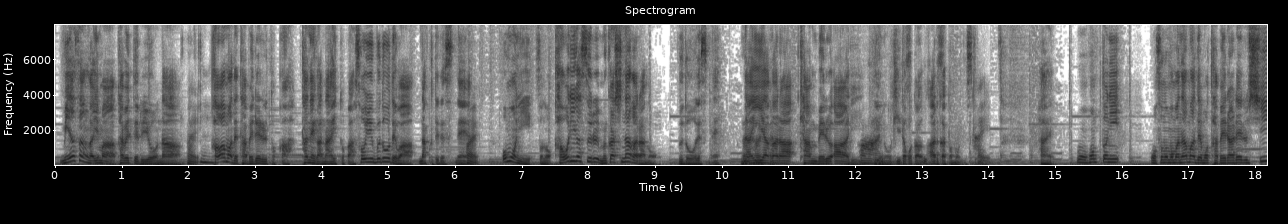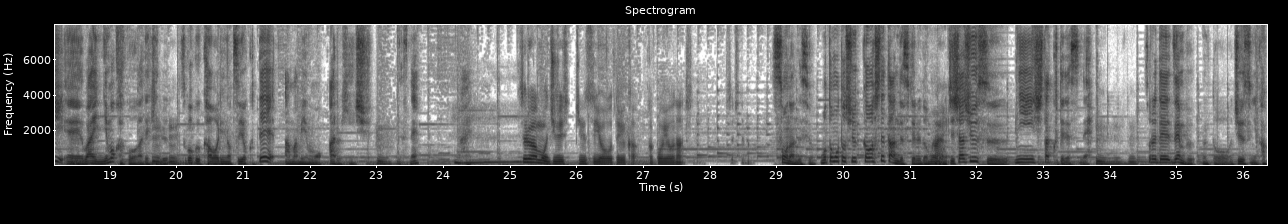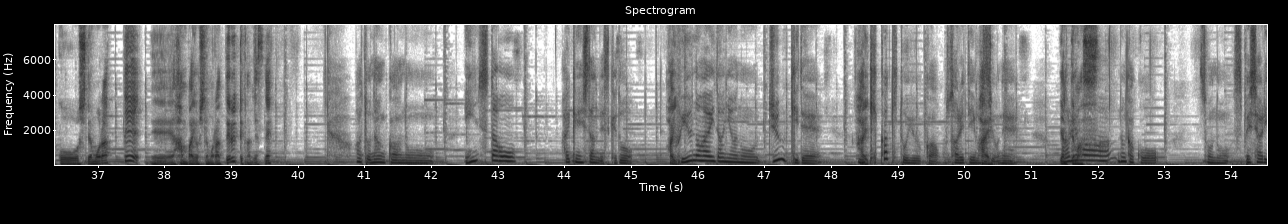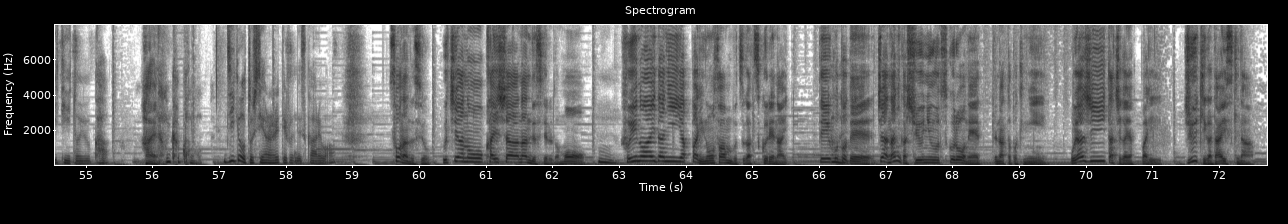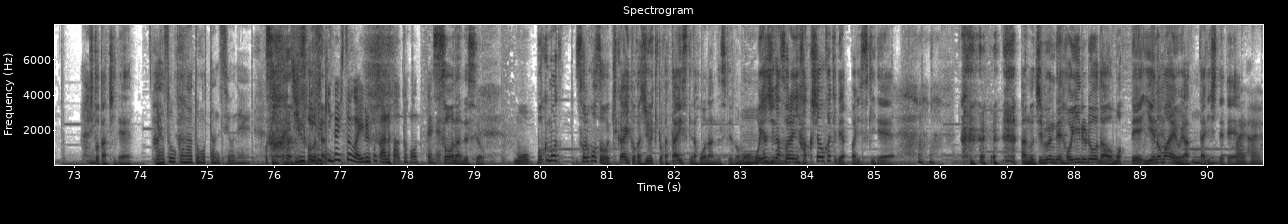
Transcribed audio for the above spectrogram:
皆さんが今食べてるような、はい。うん皮まで食べれるとか、種がないとか、そういうブドウではなくてですね、はい。主にその香りがする昔ながらのブドウですね。はいナイアガラ、キャンベルアーリーっていうのを聞いたことあるかと思うんですけど、はい。はい。もう本当に、もうそのまま生でも食べられるし、えーワインにも加工ができる、うんうんすごく香りの強くて甘みもある品種うんですね。うんそれはもうジュースジュース用というか、加工用なんですね。そしたら。そうなんですよ。もともと出荷はしてたんですけれども、はい自社ジュースにしたくてですね、うんうんうん。それで全部、うん、とジュースに加工してもらって、えー販売をしてもらってるって感じですね。あとなんかあのインスタを拝見したんですけど、はい。冬の間にあの重機ではい雪かきというかをされていますよね。やってます。あれはなんかこうそのスペシャリティというかはい。なんかこう事業としてやられてるんですかあれは？そうなんですよ。うちあの会社なんですけれども、うん。冬の間にやっぱり農産物が作れないっていうことで、じゃあ何か収入を作ろうねってなった時に、親父たちがやっぱり重機が大好きな人たちで、いやそうかなと思ったんですよね。そう重機好きな人がいるのかなと思って。そうなんですよ。もう僕もそれこそ機械とか重機とか大好きな方なんですけども、うん親父がそれに拍車をかけてやっぱり好きで、あの、自分でホイールローダーを持って家の前をやったりしてて。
